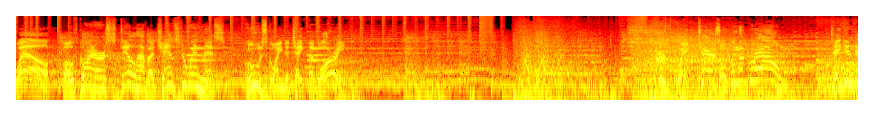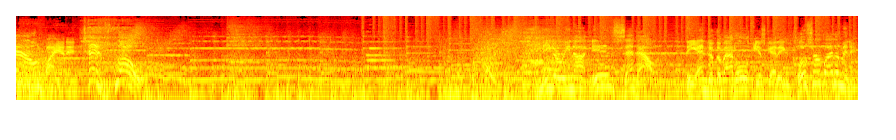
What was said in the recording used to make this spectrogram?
Well, both corners still have a chance to win this. Who's going to take the glory? Earthquake tears open the ground! Taken down by an intense blow! Nidorina is sent out. The end of the battle is getting closer by the minute.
